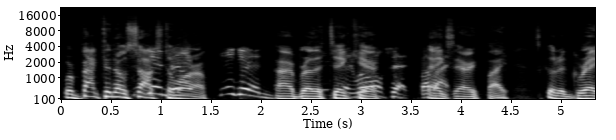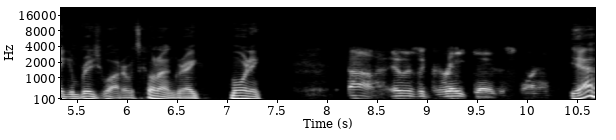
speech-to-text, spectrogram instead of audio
We're back to no socks in, tomorrow. Dig in. All right, brother. Dig Take in. We're care. all set. Thanks, Harry. Bye. Let's go to Greg in Bridgewater. What's going on, Greg? Morning. Oh, it was a great day this morning. Yeah?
